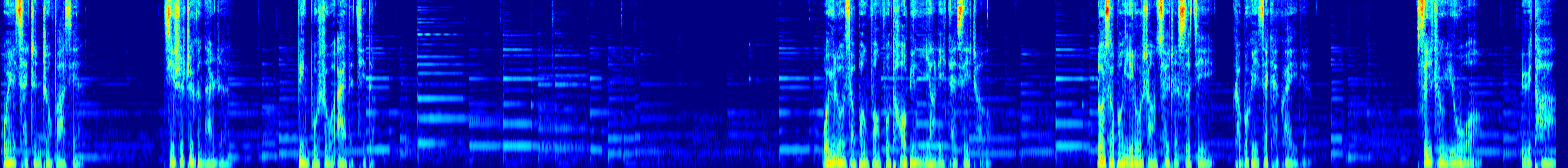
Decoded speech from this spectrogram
我也才真正发现，其实这个男人，不是我爱得起的。”我与骆小鹏仿佛逃兵一样离开 C 城。骆小鹏一路上催着司机，可不可以再开快一点？C 城与我，与他，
